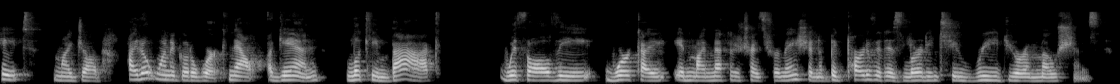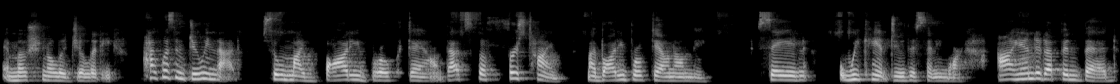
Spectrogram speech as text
hate my job. I don't want to go to work. Now, again, looking back with all the work I in my method of transformation, a big part of it is learning to read your emotions, emotional agility. I wasn't doing that. So my body broke down. That's the first time my body broke down on me, saying, We can't do this anymore. I ended up in bed.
